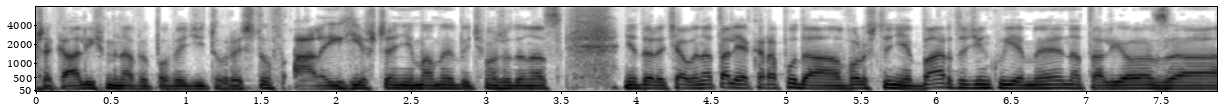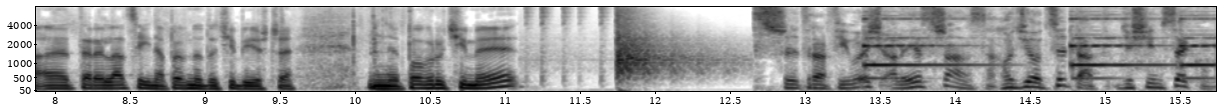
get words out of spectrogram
Czekaliśmy na wypowiedzi turystów, ale ich jeszcze nie mamy. Być może do nas nie doleciały. Natalia Karapuda w Olsztynie. Bardzo dziękujemy, Natalio, za e, te relacje i na pewno do ciebie jeszcze mm, powrócimy. Trzy trafiłeś, ale jest szansa. Chodzi o cytat. 10 sekund.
